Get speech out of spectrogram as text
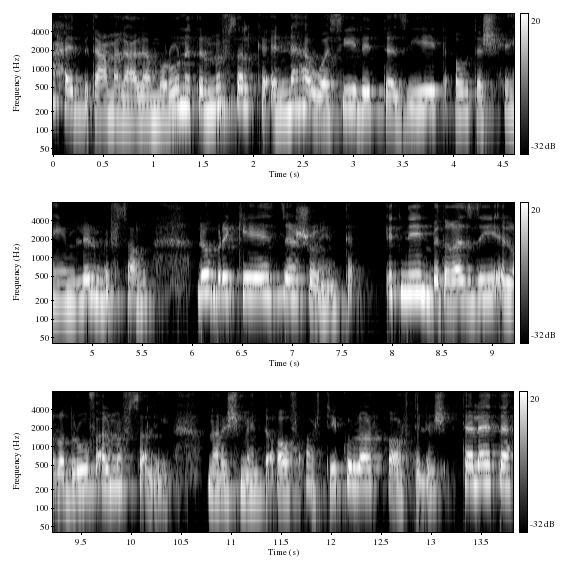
واحد بتعمل على مرونة المفصل كأنها وسيلة تزييت أو تشحيم للمفصل. Lubricate the joint. اتنين بتغذي الغضروف المفصلي. Nourishment of articular cartilage. تلاتة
